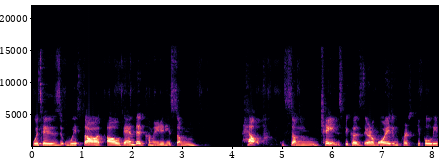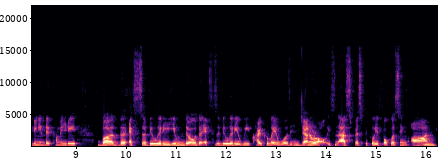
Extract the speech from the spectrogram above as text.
which is we thought, oh, then that community needs some help, some change because there are more aging people living in the community, but the accessibility, even though the accessibility we calculate was in general, it's not specifically focusing on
